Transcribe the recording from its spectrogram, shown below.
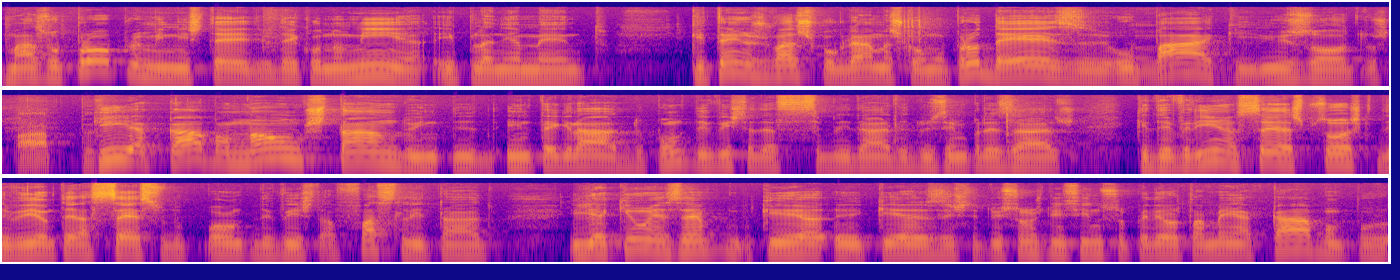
Mas o próprio Ministério da Economia e Planeamento, que tem os vários programas como o Prodese, o PAC e os outros, PAP. que acabam não estando in- integrados do ponto de vista da acessibilidade dos empresários, que deveriam ser as pessoas que deveriam ter acesso do ponto de vista facilitado. E aqui um exemplo que, que as instituições de ensino superior também acabam por,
